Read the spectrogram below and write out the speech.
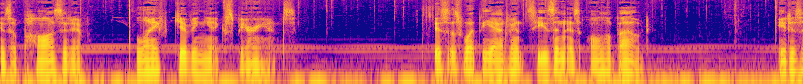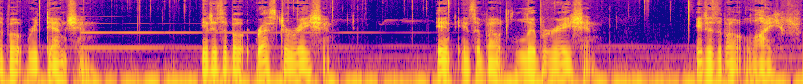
is a positive, life giving experience. This is what the Advent season is all about. It is about redemption. It is about restoration. It is about liberation. It is about life.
